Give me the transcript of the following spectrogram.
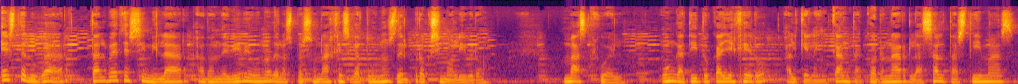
Este lugar tal vez es similar a donde vive uno de los personajes gatunos del próximo libro, Maxwell, un gatito callejero al que le encanta coronar las altas cimas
